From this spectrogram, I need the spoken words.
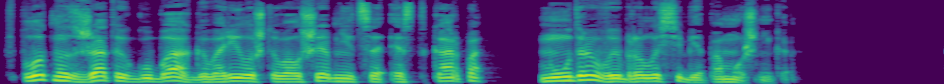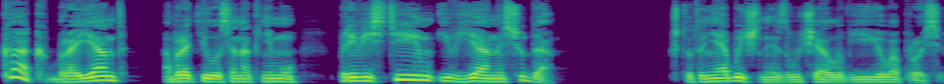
в плотно сжатых губах говорила, что волшебница Эсткарпа мудро выбрала себе помощника. «Как, Брайант?» — обратилась она к нему. «Привести им Ивьяна сюда». Что-то необычное звучало в ее вопросе.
